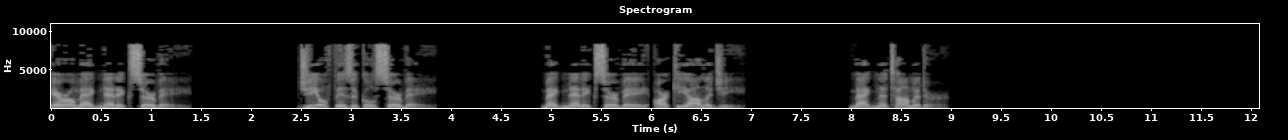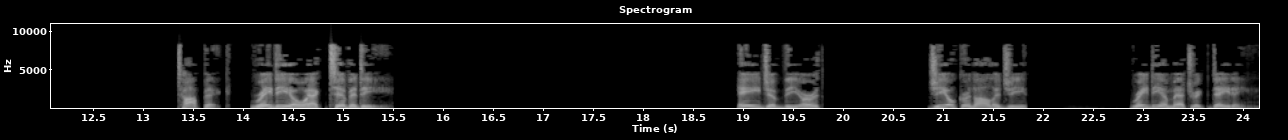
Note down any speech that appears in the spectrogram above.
Aeromagnetic survey Geophysical survey Magnetic survey archaeology. Magnetometer. Topic. Radioactivity. Age of the Earth. Geochronology. Radiometric dating.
